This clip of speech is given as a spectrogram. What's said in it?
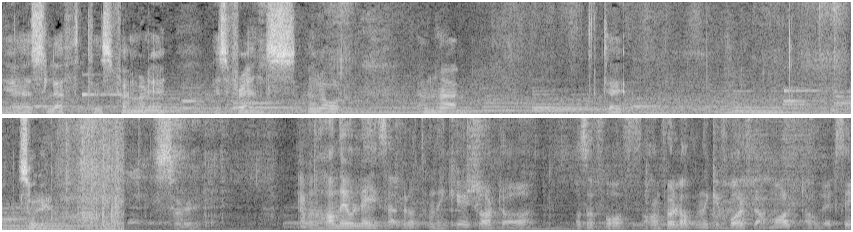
He has left his family, his friends, and all. And um, they. Sorry. Sorry. Ja, men han er jo lei seg for at han ikke klarte å altså få, Han føler at han ikke får fram alt han vil si.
